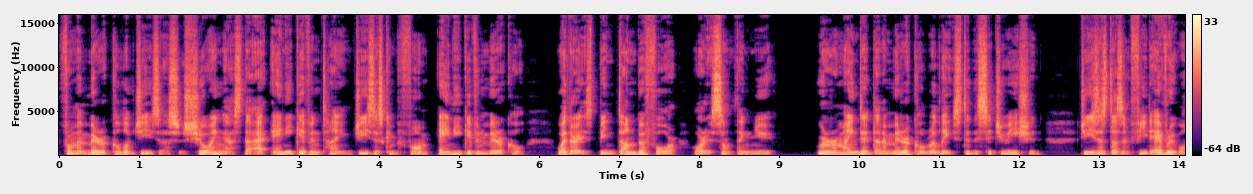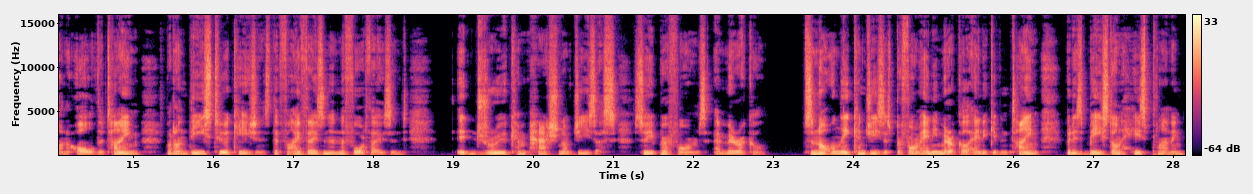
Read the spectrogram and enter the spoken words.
from a miracle of Jesus, showing us that at any given time, Jesus can perform any given miracle, whether it's been done before or it's something new. We're reminded that a miracle relates to the situation, Jesus doesn't feed everyone all the time, but on these two occasions, the 5,000 and the 4,000, it drew compassion of Jesus, so he performs a miracle. So not only can Jesus perform any miracle at any given time, but it's based on his planning,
